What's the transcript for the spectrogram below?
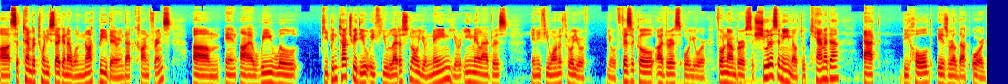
uh, September 22nd, I will not be there in that conference. Um, and uh, we will keep in touch with you if you let us know your name, your email address, and if you want to throw your your physical address or your phone number, so shoot us an email to Canada at beholdisrael.org.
